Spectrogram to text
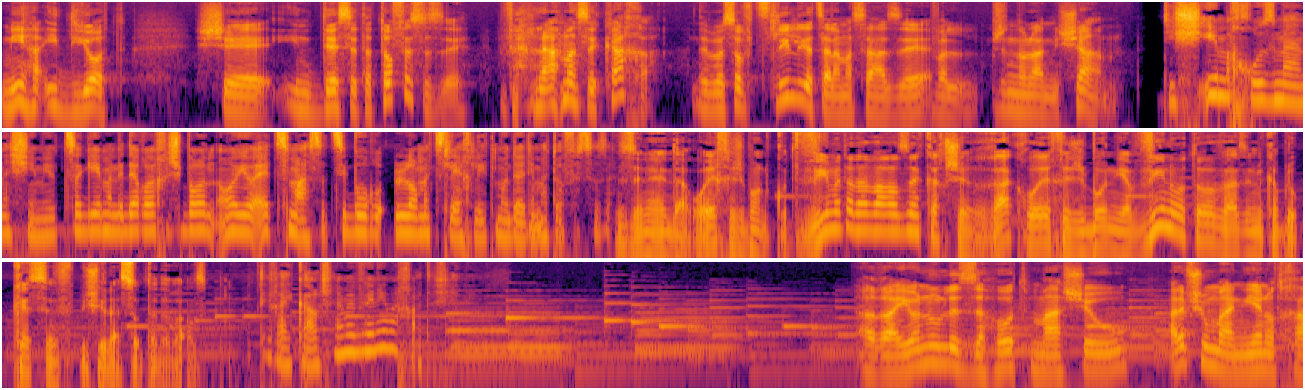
מי האידיוט שהנדס את הטופס הזה, ולמה זה ככה. ובסוף צליל יצא למסע הזה, אבל פשוט נולד משם. 90% מהאנשים מיוצגים על ידי רואה חשבון או יועץ מס, הציבור לא מצליח להתמודד עם הטופס הזה. זה נהדר, רואי חשבון כותבים את הדבר הזה, כך שרק רואי חשבון יבינו אותו, ואז הם יקבלו כסף בשביל לעשות את הדבר הזה. תראה, העיקר שהם מבינים אחד את השני. הרעיון הוא לזהות משהו א', שהוא מעניין אותך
